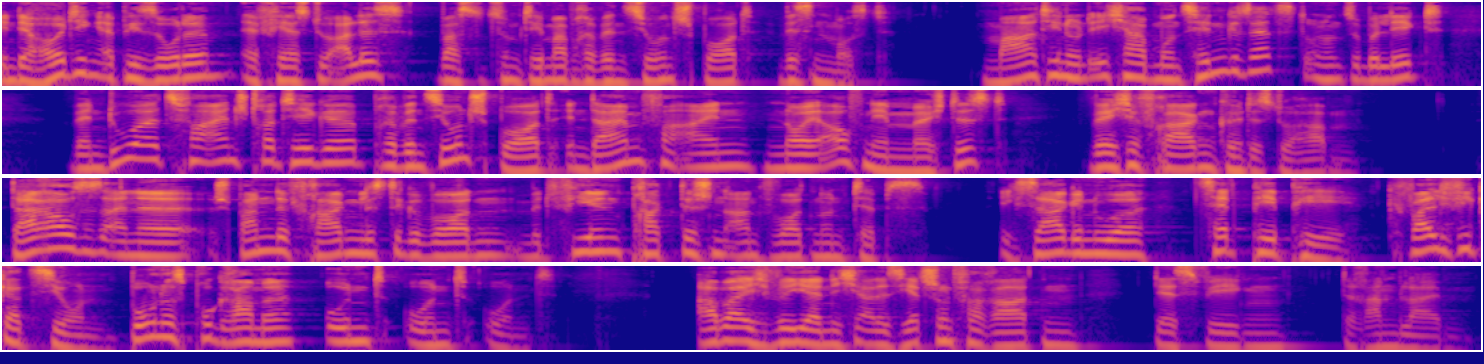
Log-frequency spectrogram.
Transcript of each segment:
In der heutigen Episode erfährst du alles, was du zum Thema Präventionssport wissen musst. Martin und ich haben uns hingesetzt und uns überlegt, wenn du als Vereinsstratege Präventionssport in deinem Verein neu aufnehmen möchtest, welche Fragen könntest du haben? Daraus ist eine spannende Fragenliste geworden mit vielen praktischen Antworten und Tipps. Ich sage nur ZPP, Qualifikation, Bonusprogramme und, und, und. Aber ich will ja nicht alles jetzt schon verraten, deswegen dranbleiben.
